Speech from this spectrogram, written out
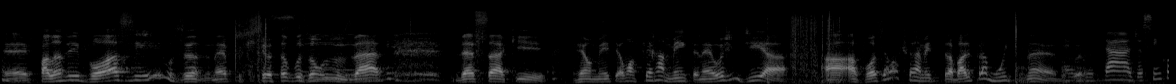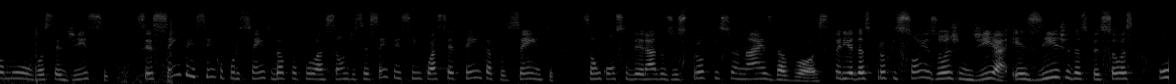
É, falando em voz e usando, né? Porque ambos vamos usar dessa aqui realmente é uma ferramenta, né? Hoje em dia, a, a voz é uma ferramenta de trabalho para muitos, né, doutora? É verdade. Assim como você disse, 65% da população, de 65% a 70%, são considerados os profissionais da voz. A maioria das profissões hoje em dia exige das pessoas o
